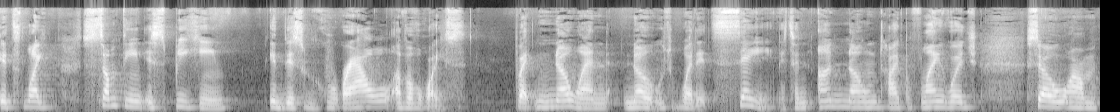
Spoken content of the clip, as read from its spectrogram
It's like something is speaking in this growl of a voice, but no one knows what it's saying. It's an unknown type of language. So, um,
